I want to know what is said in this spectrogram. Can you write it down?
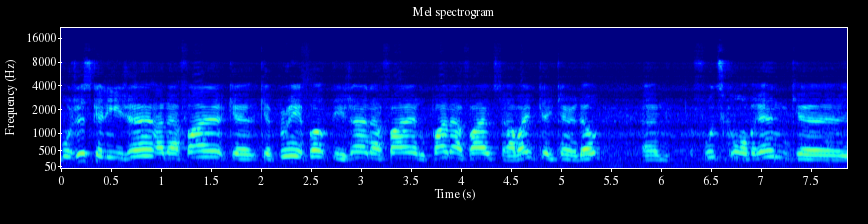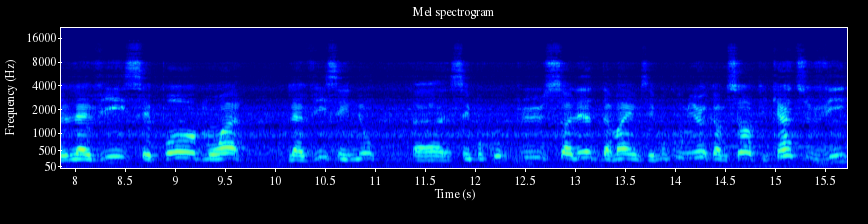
faut juste que les gens en affaires, que, que, peu importe les gens en affaires ou pas en affaires, tu travailles pour quelqu'un d'autre, faut que tu comprennes que la vie, c'est pas moi, la vie, c'est nous. c'est beaucoup plus solide de même, c'est beaucoup mieux comme ça. Puis quand tu vis,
